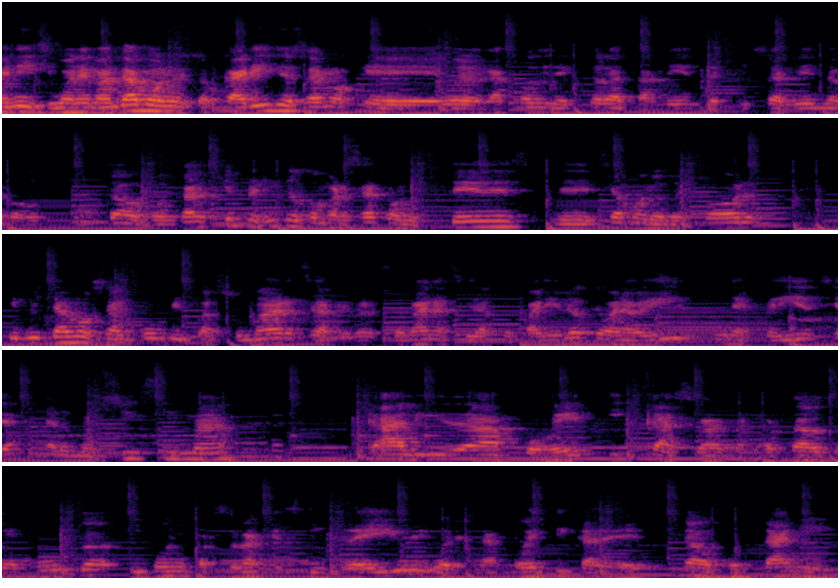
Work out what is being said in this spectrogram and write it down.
Buenísimo, le mandamos nuestros cariños, sabemos que bueno, la co-directora también te estoy saliendo con Gustavo Fontal, siempre es lindo conversar con ustedes, les deseamos lo mejor, Invitamos al público a sumarse la primera semana si lo acompañó, que van a vivir una experiencia hermosísima, cálida, poética, se van a transportar a otro mundo y con un personaje increíble y con la poética de Gustavo Fontani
